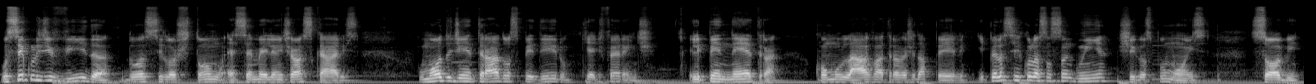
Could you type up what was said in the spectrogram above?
O ciclo de vida do oscilostomo é semelhante ao ascaris. O modo de entrada do hospedeiro que é diferente. Ele penetra como lava através da pele e pela circulação sanguínea chega aos pulmões, sobe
